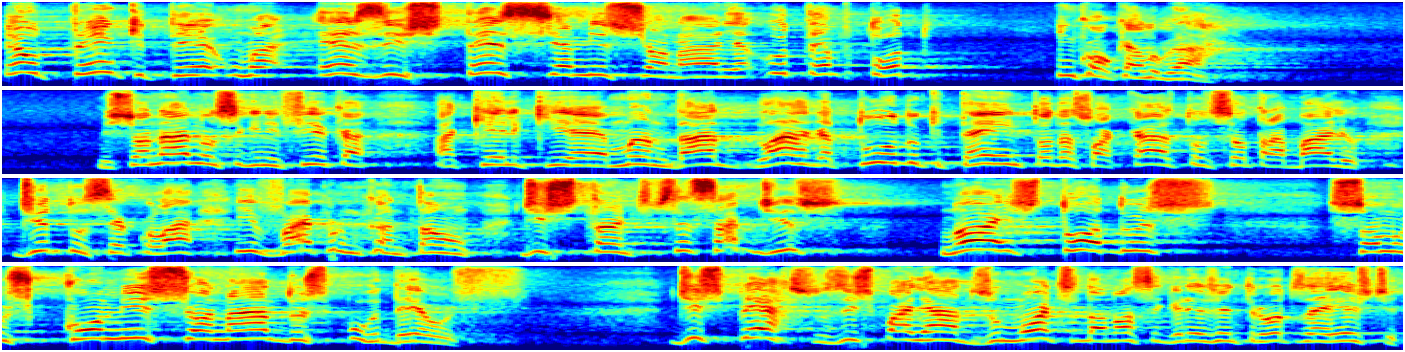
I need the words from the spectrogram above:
eu tenho que ter uma existência missionária o tempo todo, em qualquer lugar. Missionário não significa aquele que é mandado, larga tudo que tem, toda a sua casa, todo o seu trabalho dito secular e vai para um cantão distante. Você sabe disso. Nós todos somos comissionados por Deus, dispersos, espalhados. O mote da nossa igreja, entre outros, é este:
